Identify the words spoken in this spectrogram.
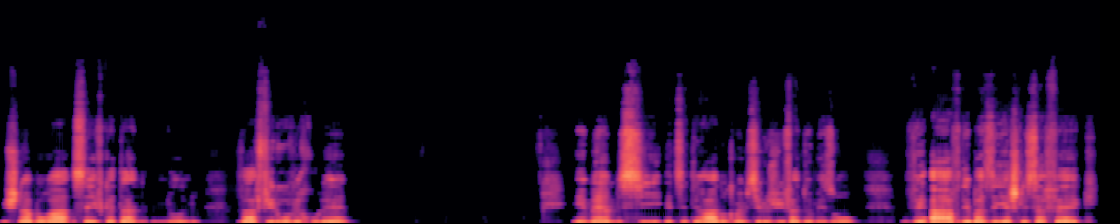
Mishnabura Seif Katan Nun, va filou vechoule, et même si, etc., donc même si le juif a deux maisons, ve'av de yesh le safek,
